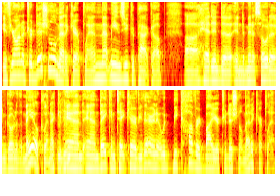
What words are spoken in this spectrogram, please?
If you're on a traditional Medicare plan, that means you could pack up, uh, head into into Minnesota and go to the Mayo Clinic, and and they can take care of you there, and it would be covered by your traditional Medicare plan.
